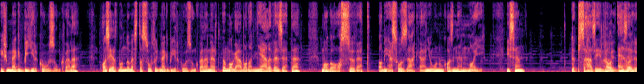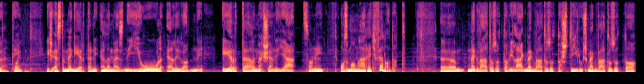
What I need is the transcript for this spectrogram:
és megbírkózunk vele. Azért mondom ezt a szót, hogy megbírkózunk vele, mert önmagában a nyelvezete, maga a szövet, amihez hozzá kell nyúlnunk, az nem mai. Hiszen több száz évvel hogy, ezelőtti. És ezt megérteni, elemezni, jól előadni, értelmesen játszani, az ma már egy feladat. Megváltozott a világ, megváltozott a stílus, megváltozott a,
